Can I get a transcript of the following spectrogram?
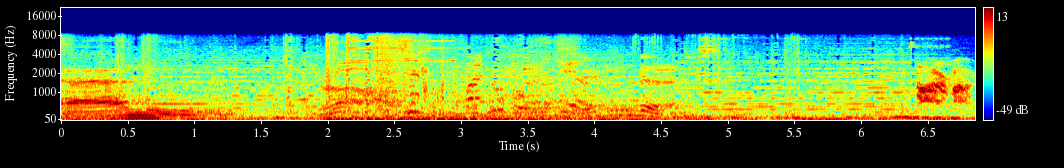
Hanu. Draw. Armor.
